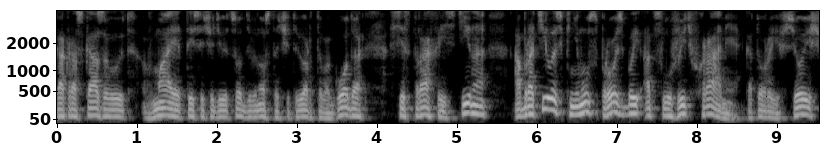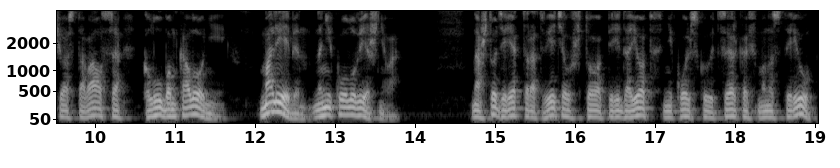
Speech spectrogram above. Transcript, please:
Как рассказывают, в мае 1994 года сестра Христина обратилась к нему с просьбой отслужить в храме, который все еще оставался клубом колонии, молебен на Николу Вешнего. На что директор ответил, что передает Никольскую церковь монастырю,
